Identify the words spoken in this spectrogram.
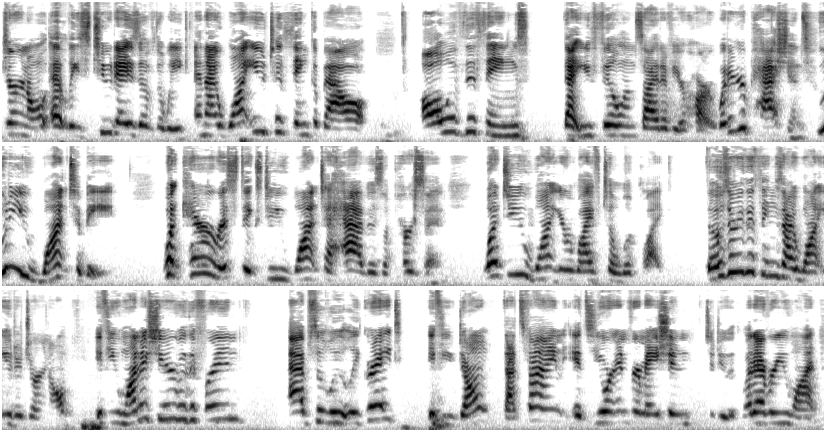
journal at least two days of the week. And I want you to think about all of the things that you feel inside of your heart. What are your passions? Who do you want to be? What characteristics do you want to have as a person? What do you want your life to look like? Those are the things I want you to journal. If you want to share with a friend, absolutely great. If you don't, that's fine. It's your information to do with whatever you want.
